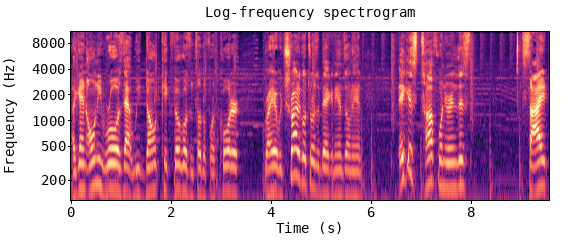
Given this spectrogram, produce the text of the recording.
Again, only rule is that we don't kick field goals until the fourth quarter. Right here, we try to go towards the back of the end zone, and it gets tough when you're in this side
